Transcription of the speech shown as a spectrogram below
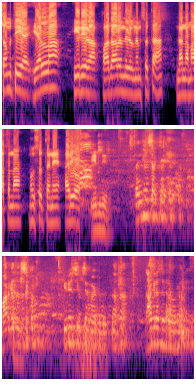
ಸಮಿತಿಯ ಎಲ್ಲ ಹಿರಿಯರ ಪಾದಾರಂಧಗಳು ನೆನೆಸುತ್ತಾ ನನ್ನ ಮಾತನ್ನು ಮುಗಿಸುತ್ತೇನೆ. ಅರಿವು ಇಲ್ಲಿ. ಮಾರ್ಗದರ್ಶಕರು ಹಿರಿಯ ಶಿಕ್ಷಕರಾಗಿರುವಂತಹ ನಾಗರಾಜನ್ ಅವರಿಗೆ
